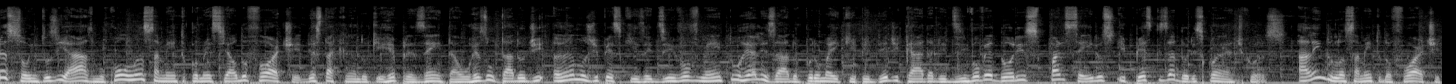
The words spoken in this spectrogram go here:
expressou entusiasmo com o lançamento comercial do Forte, destacando que representa o resultado de anos de pesquisa e desenvolvimento realizado por uma equipe dedicada de desenvolvedores, parceiros e pesquisadores quânticos. Além do lançamento do Forte,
